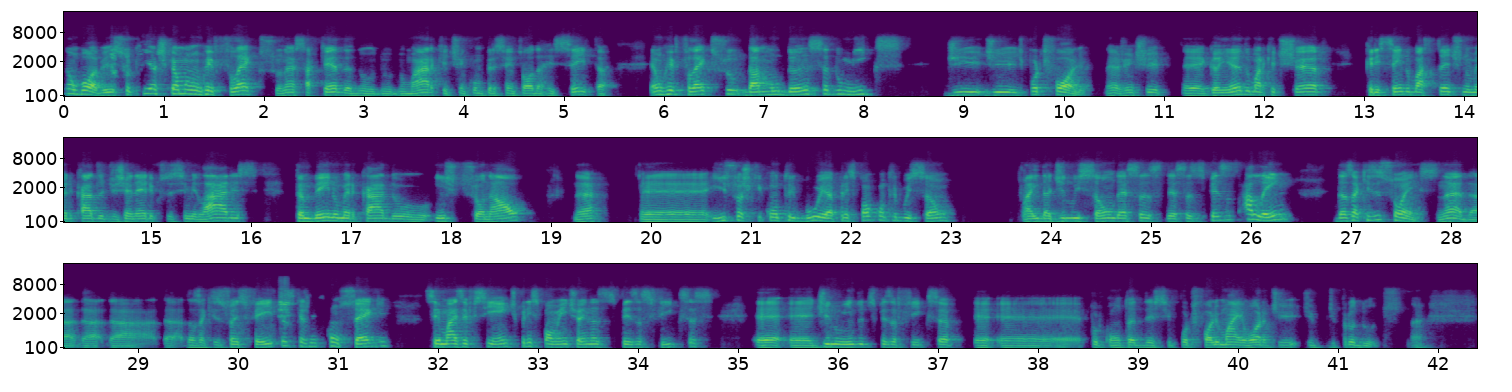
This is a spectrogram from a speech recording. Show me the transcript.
Não, Bob, isso aqui acho que é um reflexo, né, essa queda do, do, do marketing como percentual da receita, é um reflexo da mudança do mix de, de, de portfólio. Né? A gente é, ganhando market share, crescendo bastante no mercado de genéricos e similares, também no mercado institucional, né? É, isso acho que contribui, a principal contribuição aí da diluição dessas, dessas despesas, além das aquisições, né? Da, da, da, das aquisições feitas, que a gente consegue ser mais eficiente, principalmente aí nas despesas fixas, é, é, diluindo despesa fixa é, é, por conta desse portfólio maior de, de, de produtos. Né?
